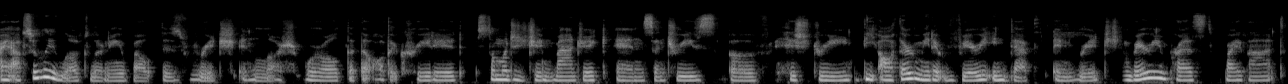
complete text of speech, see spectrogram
I absolutely loved learning about this rich and lush world that the author created. So much Jinn magic and centuries of history. The author made it very in-depth and rich. I'm very impressed by that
